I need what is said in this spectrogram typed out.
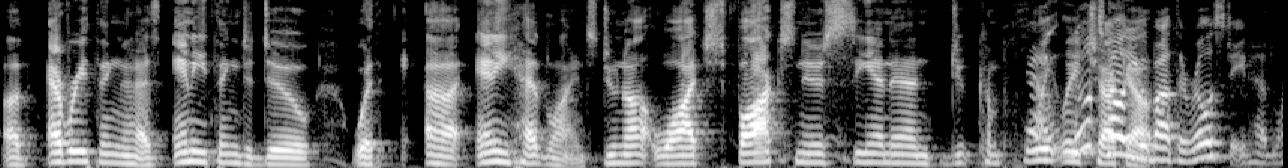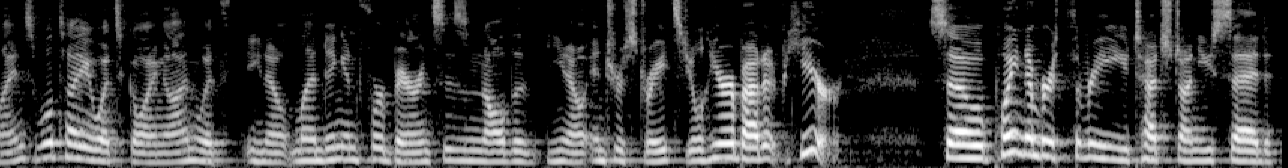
of everything that has anything to do with uh, any headlines. Do not watch Fox News, CNN. Do completely yeah, we'll check tell you about the real estate headlines. We'll tell you what's going on with you know lending and forbearances and all the you know interest rates. You'll hear about it here. So point number three, you touched on. You said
